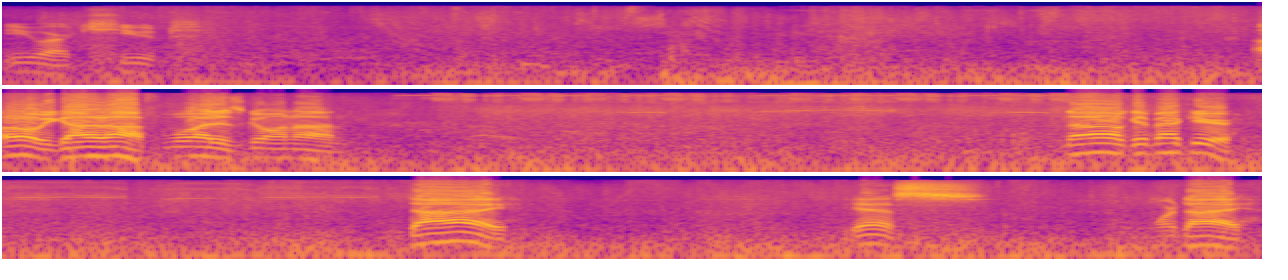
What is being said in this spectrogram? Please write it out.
You are cute. Oh, he got it off. What is going on? No, get back here. Die. Yes. More die.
